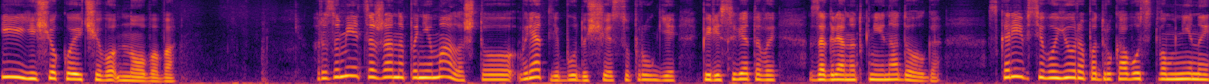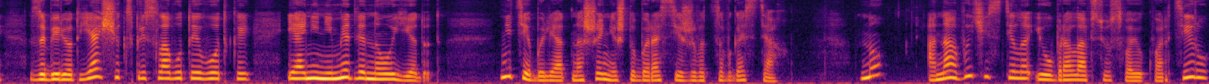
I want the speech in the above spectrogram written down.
и еще кое-чего нового. Разумеется, Жанна понимала, что вряд ли будущие супруги Пересветовы заглянут к ней надолго — Скорее всего, Юра под руководством Нины заберет ящик с пресловутой водкой, и они немедленно уедут. Не те были отношения, чтобы рассиживаться в гостях. Но она вычистила и убрала всю свою квартиру,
